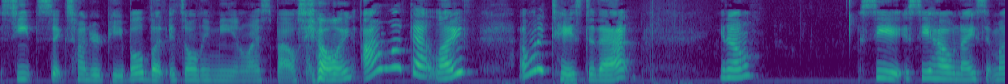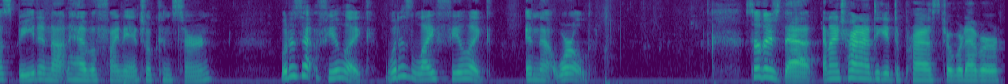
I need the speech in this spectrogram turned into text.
seats 600 people, but it's only me and my spouse going. I want that life. I want a taste of that. You know, see see how nice it must be to not have a financial concern. What does that feel like? What does life feel like in that world? So there's that. And I try not to get depressed or whatever.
